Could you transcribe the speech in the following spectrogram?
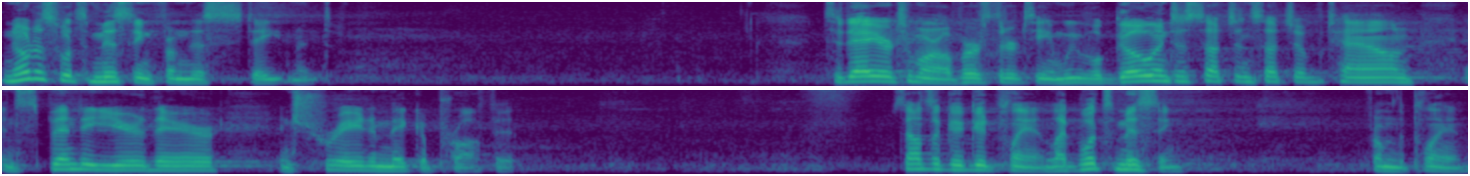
Notice what's missing from this statement. Today or tomorrow, verse 13, we will go into such and such a town and spend a year there and trade and make a profit. Sounds like a good plan. Like, what's missing from the plan?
